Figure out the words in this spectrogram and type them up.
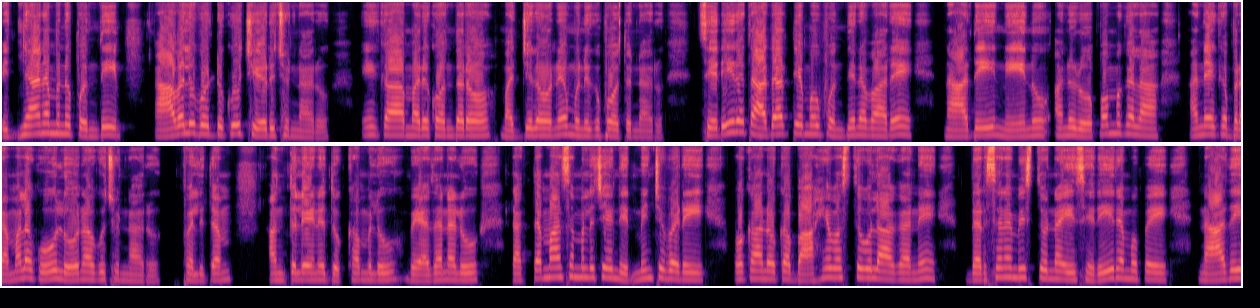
విజ్ఞానమును పొంది ఆవలి ఒడ్డుకు చేరుచున్నారు. ఇంకా మరికొందరు మధ్యలోనే మునిగిపోతున్నారు. శరీర తాదాత్యము పొందిన వారే నాది నేను అను రూపము గల అనేక భ్రమలకు లోనగుచున్నారు. ఫలితం అంతులేని దుఃఖములు వేదనలు రక్తమాంసములచే నిర్మించబడి ఒకనొక బాహ్య వస్తువులాగానే దర్శనమిస్తున్న ఈ శరీరముపై నాది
